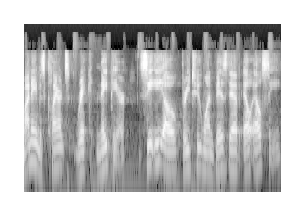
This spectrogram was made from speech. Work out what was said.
My name is Clarence Rick Napier, CEO 321 BizDev LLC.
